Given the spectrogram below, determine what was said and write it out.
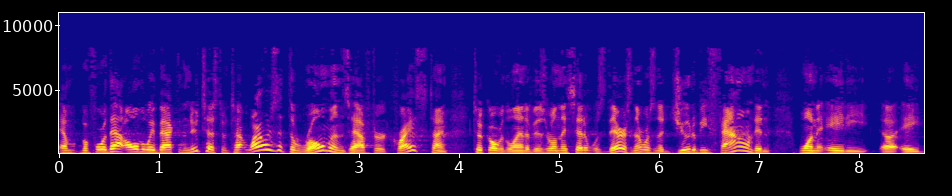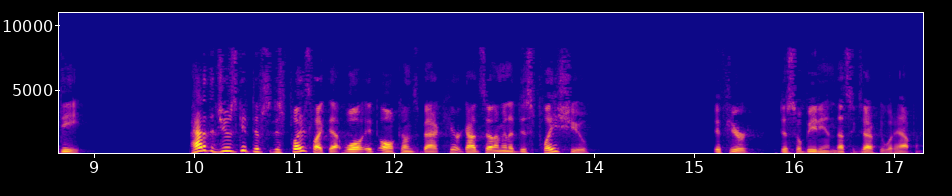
and before that all the way back to the New Testament time? Why was it the Romans after Christ's time took over the land of Israel and they said it was theirs and there wasn't a Jew to be found in 180 uh, AD? How did the Jews get displaced like that? Well, it all comes back here. God said, I'm going to displace you if you're disobedient. That's exactly what happened.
